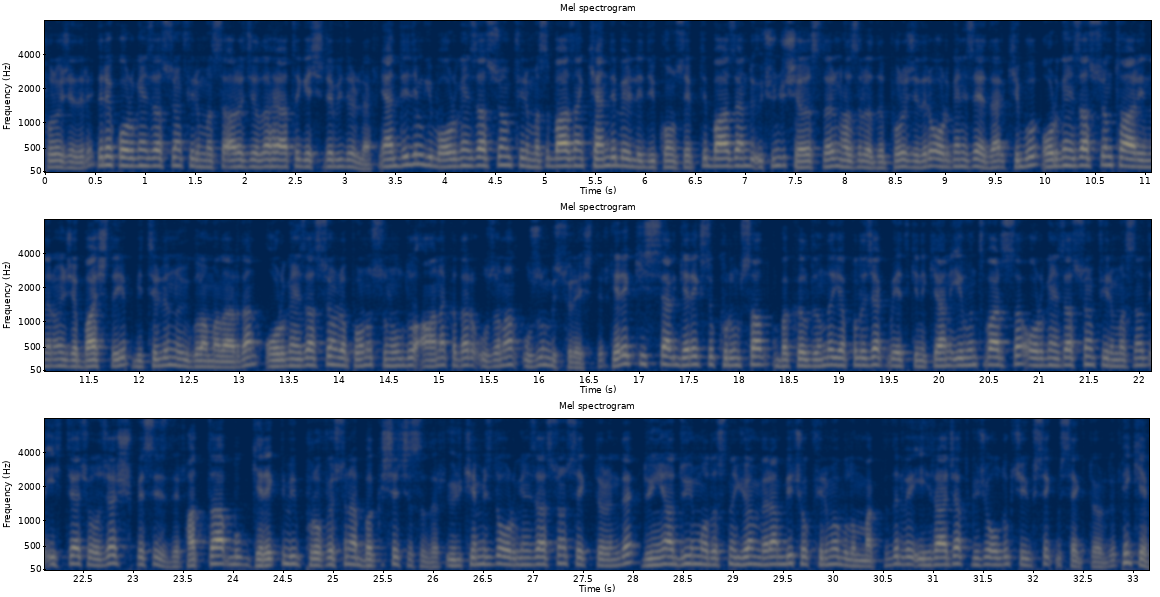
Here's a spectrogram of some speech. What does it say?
projeleri direkt organizasyon firması aracılığıyla hayata geçirebilirler. Yani dediğim gibi organizasyon firması bazen kendi belirlediği konsepti bazen de üçüncü şahısların hazırladığı projeleri organize eder ki bu organizasyon tarihinden önce başlayıp bitirilen uygulamalardan organizasyon raporunun sunulduğu ana kadar uzanan uzun bir süreçtir. Gerek kişisel gerekse kurumsal bakıldığında yapılacak bir etkinlik yani event varsa organizasyon firmasına da ihtiyaç olacağı şüphesizdir. Hatta bu gerekli bir profesyonel bakış açısıdır. Ülkemizde organizasyon sektöründe dünya düğün modasına yön veren birçok firma bulunmaktadır ve ihracat gücü oldukça yüksek bir sektördür. Peki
